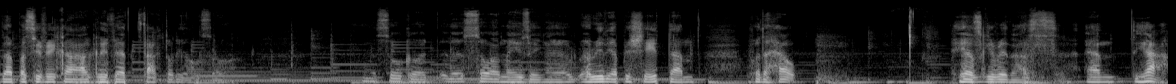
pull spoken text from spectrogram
the Pacifica Agrivet factory also. So good. They're so amazing. I, I really appreciate them for the help he has given us. And yeah,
